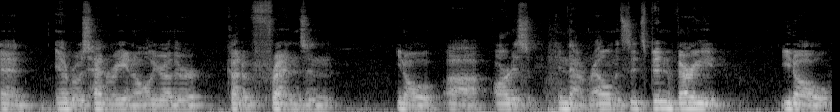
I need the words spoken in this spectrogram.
and Ambrose Henry and all your other kind of friends and you know uh, artists in that realm. It's it's been very, you know,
